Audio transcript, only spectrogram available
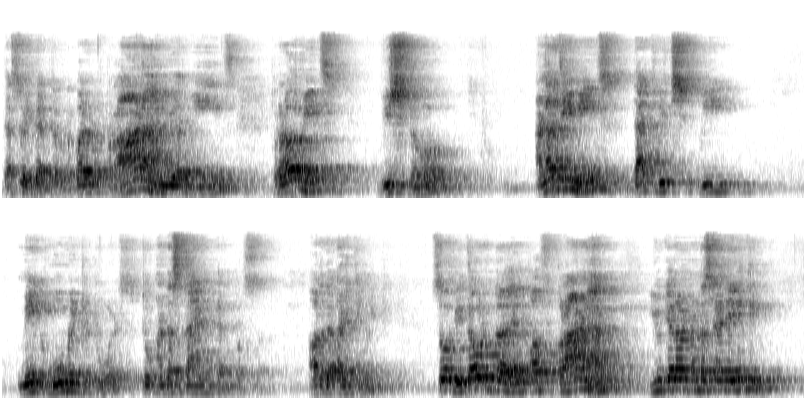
That's why that term. But Prana here means, Pra means Vishnu, Anati means that which we make movement towards to understand that person or the ultimate. So without the help of prana, you cannot understand anything.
